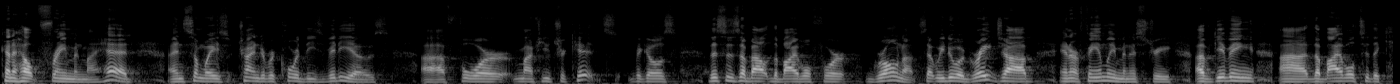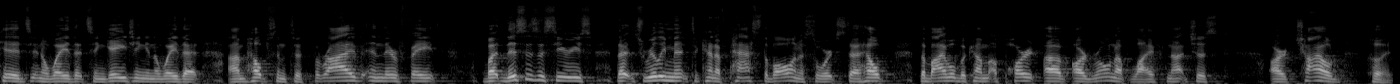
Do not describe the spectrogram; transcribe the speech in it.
kind of helped frame in my head. In some ways, trying to record these videos uh, for my future kids because this is about the Bible for grown-ups. That we do a great job in our family ministry of giving uh, the Bible to the kids in a way that's engaging, in a way that um, helps them to thrive in their faith but this is a series that's really meant to kind of pass the ball in a sorts to help the Bible become a part of our grown up life, not just our childhood.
